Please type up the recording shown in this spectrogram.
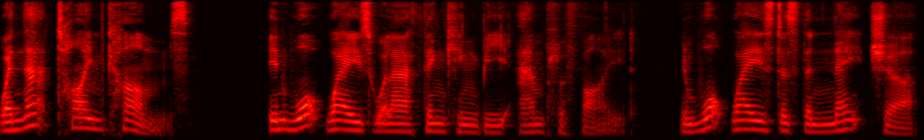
When that time comes, in what ways will our thinking be amplified? In what ways does the nature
